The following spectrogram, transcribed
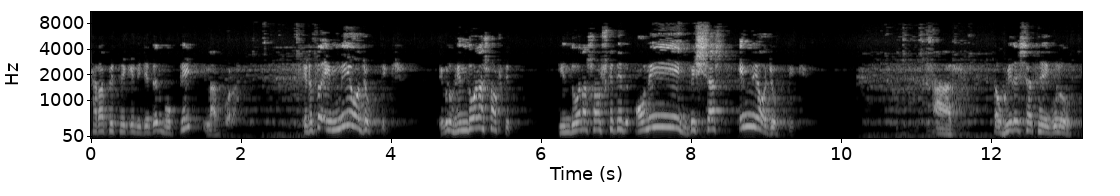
খারাপের থেকে নিজেদের মুক্তি লাভ করা। এটা তো এমনি অযৌক্তিক। এগুলো হিন্দুয়ানা সংস্কৃতি। হিন্দুয়ানা সংস্কৃতির অনেক বিশ্বাস এমনি অযৌক্তিক। আর তহিদের সাথে এগুলো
